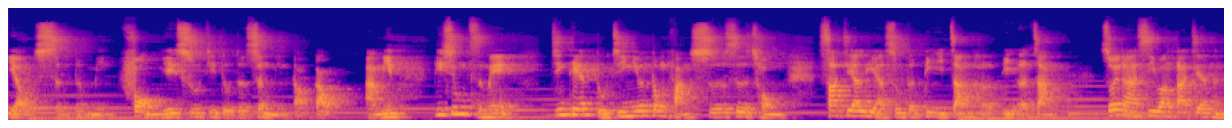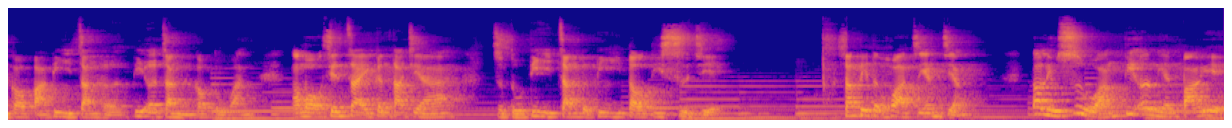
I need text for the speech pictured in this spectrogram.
耀神的名，奉耶稣基督的圣名祷告，阿门。弟兄姊妹，今天读经运动反思是从撒加利亚书的第一章和第二章，所以呢，希望大家能够把第一章和第二章能够读完。那么现在跟大家只读第一章的第一到第四节。上帝的话这样讲：到柳世王第二年八月，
